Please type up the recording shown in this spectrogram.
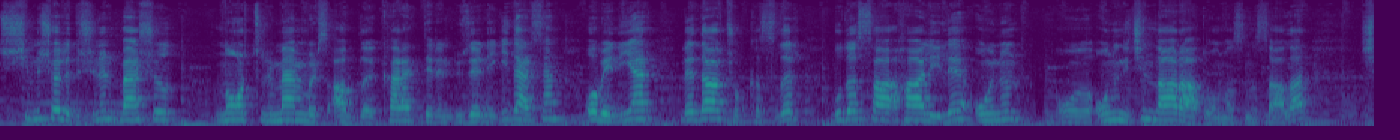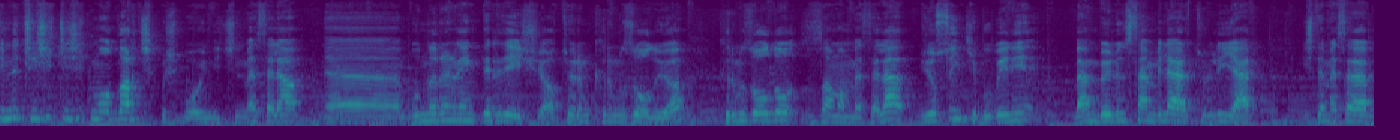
şimdi şöyle düşünün. Ben şu North Remembers adlı karakterin üzerine gidersem o beni yer ve daha çok kasılır. Bu da sağ haliyle oyunun onun için daha rahat olmasını sağlar. Şimdi çeşit çeşit modlar çıkmış bu oyun için. Mesela eee, bunların renkleri değişiyor. Atıyorum kırmızı oluyor. Kırmızı olduğu zaman mesela diyorsun ki bu beni ben bölünsem bile her türlü yer. İşte mesela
